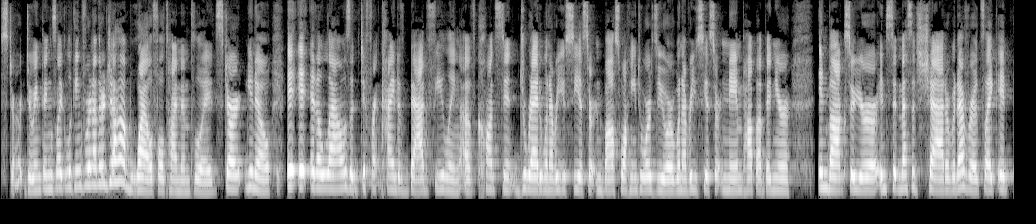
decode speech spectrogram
start doing things like looking for another job while full-time employed. Start you know it, it, it, allows a different kind of bad feeling of constant dread whenever you see a certain boss walking towards you or whenever you see a certain name pop up in your inbox or your instant message chat or whatever. It's like it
